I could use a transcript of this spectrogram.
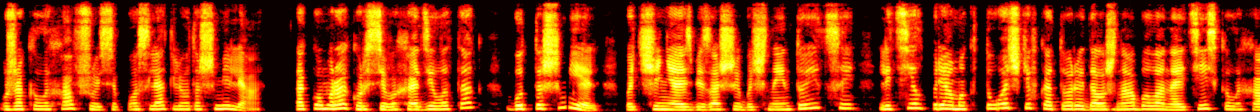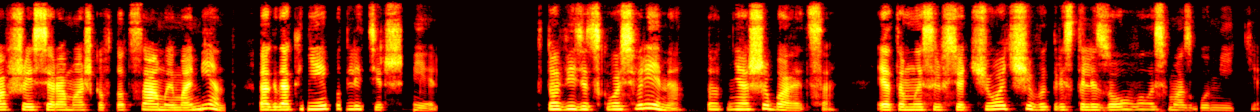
уже колыхавшуюся после отлета шмеля. В таком ракурсе выходило так, будто шмель, подчиняясь безошибочной интуиции, летел прямо к точке, в которой должна была найтись колыхавшаяся ромашка в тот самый момент, когда к ней подлетит шмель. Кто видит сквозь время, тот не ошибается. Эта мысль все четче выкристаллизовывалась в мозгу Мики.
